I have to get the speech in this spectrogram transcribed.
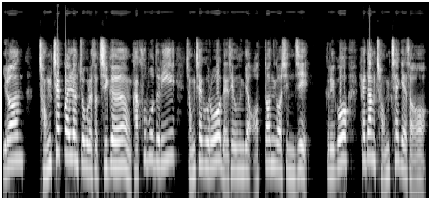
이런 정책 관련 쪽으로 해서 지금 각 후보들이 정책으로 내세우는 게 어떤 것인지 그리고 해당 정책에서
